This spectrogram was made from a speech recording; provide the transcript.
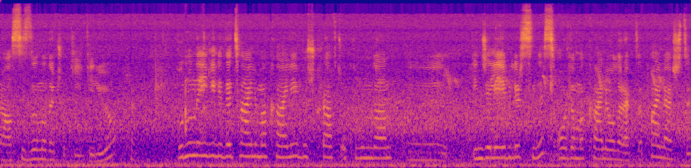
rahatsızlığına da çok iyi geliyor. Bununla ilgili detaylı makaleyi Bushcraft okulundan e, inceleyebilirsiniz. Orada makale olarak da paylaştık.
